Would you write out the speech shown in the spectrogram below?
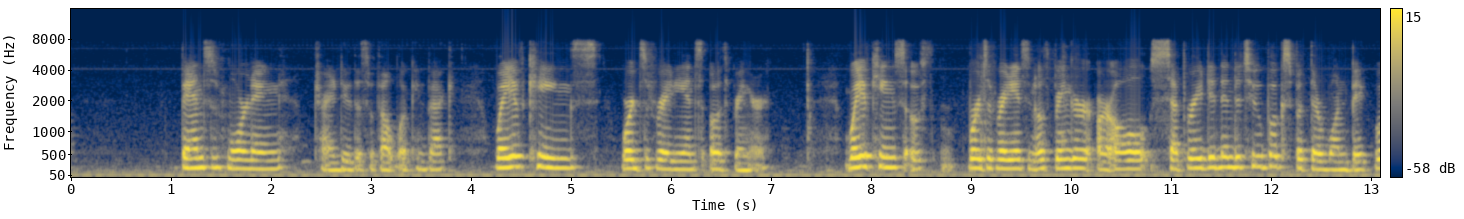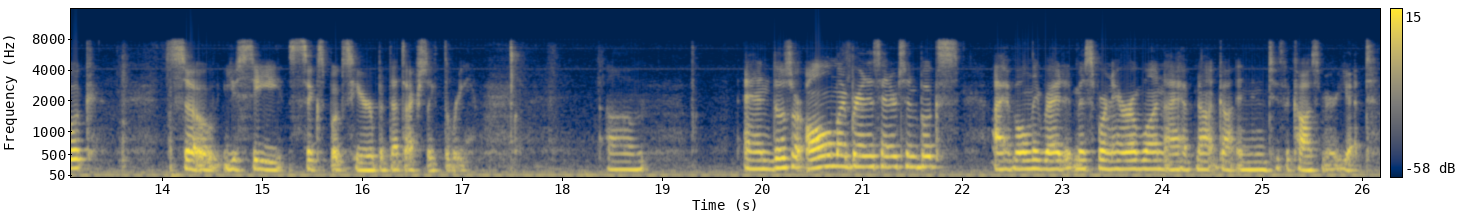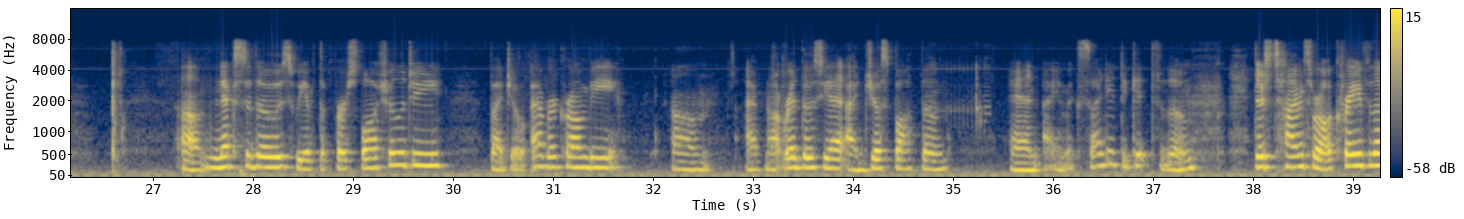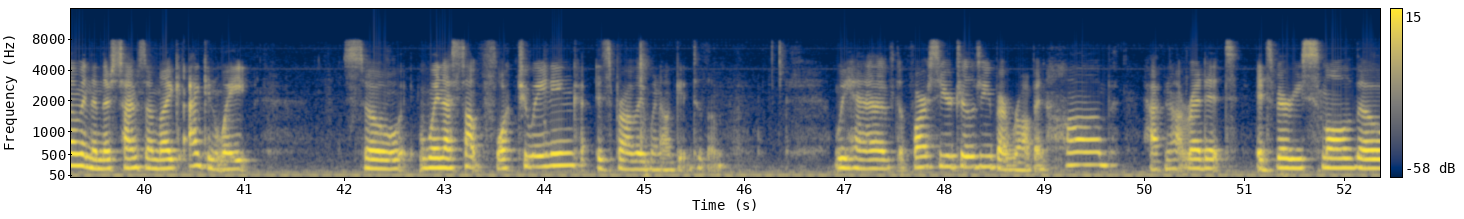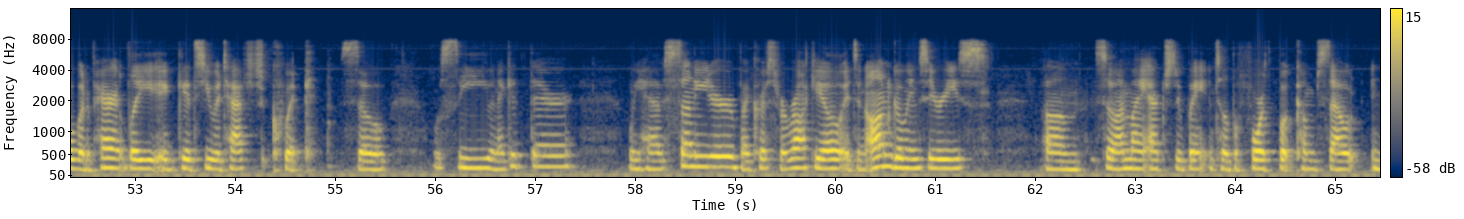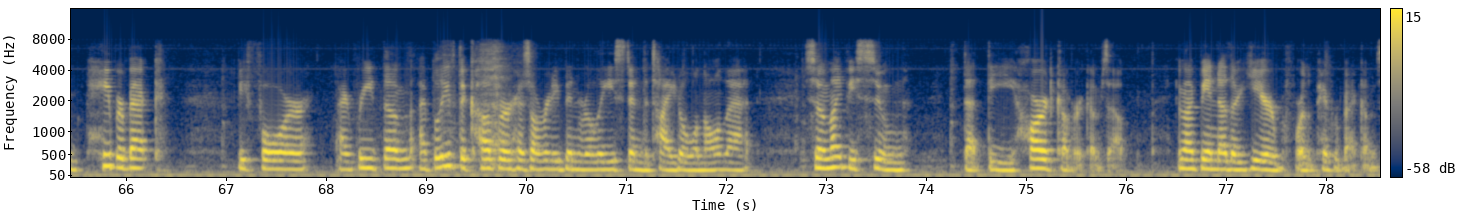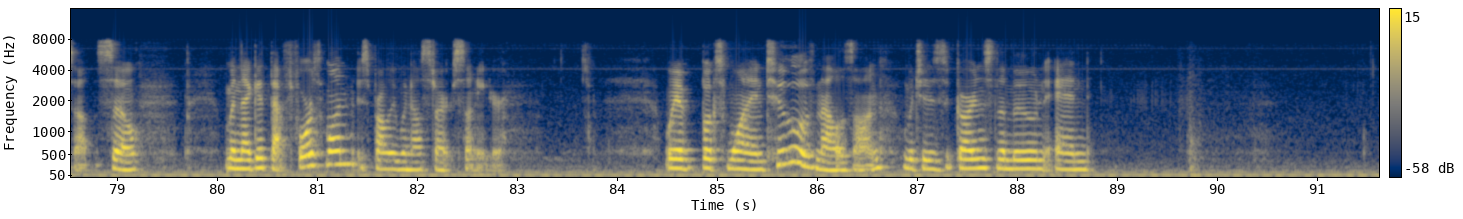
Bands of Mourning, trying to do this without looking back. Way of Kings, Words of Radiance, Oathbringer. Way of Kings, Oath, Words of Radiance, and Oathbringer are all separated into two books, but they're one big book. So you see six books here, but that's actually three. Um, and those are all my Brandon Sanderson books. I have only read Mistborn Era 1. I have not gotten into the Cosmere yet. Um, next to those, we have the First Law Trilogy by Joe Abercrombie. Um, I have not read those yet. I just bought them, and I am excited to get to them. There's times where I'll crave them, and then there's times I'm like, I can wait. So when I stop fluctuating, it's probably when I'll get to them. We have the Farseer trilogy by Robin Hobb. Have not read it. It's very small though, but apparently it gets you attached quick. So we'll see when I get there. We have Sun Eater by Christopher Ruocchio. It's an ongoing series. Um, so I might actually wait until the fourth book comes out in paperback before I read them. I believe the cover has already been released and the title and all that. So it might be soon that the hardcover comes out. It might be another year before the paperback comes out. So when I get that fourth one is probably when I'll start Sun Eater. We have books one and two of Malazan, which is Gardens of the Moon and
